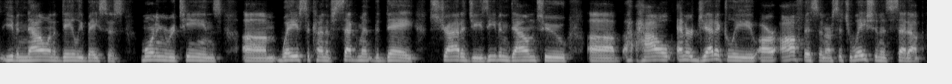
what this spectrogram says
even now on a daily basis morning routines, um, ways to kind of segment the day, strategies, even down to uh, how energetically our office and our situation is set up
